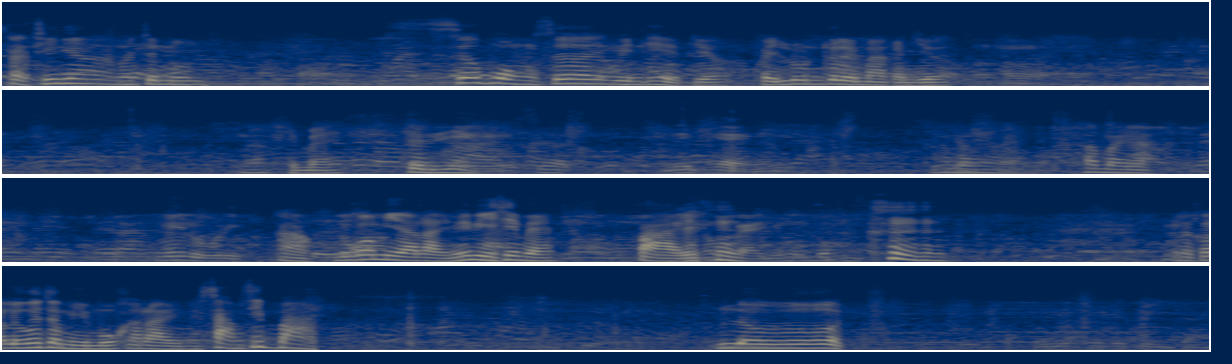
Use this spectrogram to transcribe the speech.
แต่ที่เนี้ยมันจะมีเสื้อวงเสื้อวินเทจเยอะไปรุ่นก็เลยมากันเยอะนะเห็นไหมเต็มเลยเสื้อนี่แพงนะทำไมอะทำไมอะไม่รู้ดิอ้าวนึกว่ามีอะไรไม่มีใช่ไหมไป ต้องแปลอยู่ข้างบน แล้วก็รู้ว่าจะมีมุกอะไรสามสิบบาท เลิศมันไม่ใช่จะจริงจัง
